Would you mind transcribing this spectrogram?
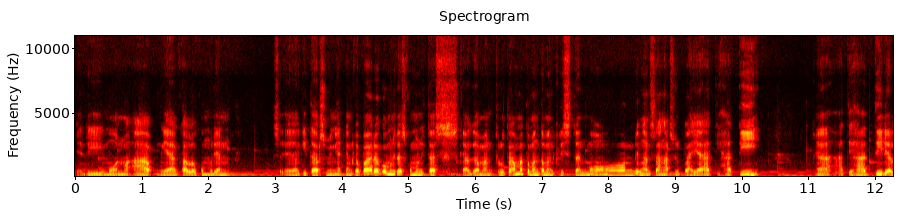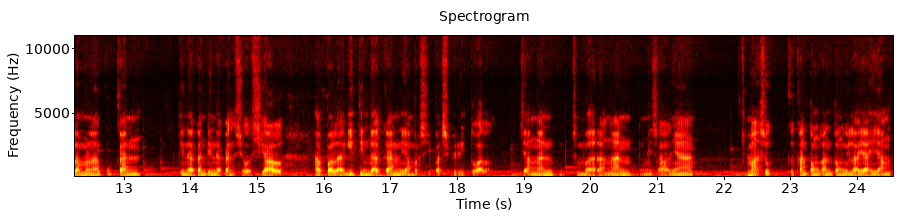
Jadi mohon maaf ya kalau kemudian kita harus mengingatkan kepada komunitas-komunitas keagamaan terutama teman-teman Kristen mohon dengan sangat supaya hati-hati ya hati-hati dalam melakukan tindakan-tindakan sosial apalagi tindakan yang bersifat spiritual jangan sembarangan misalnya masuk ke kantong-kantong wilayah yang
